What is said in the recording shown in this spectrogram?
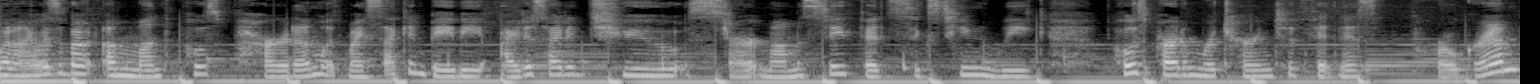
When I was about a month postpartum with my second baby, I decided to start MamasteFit 16 week postpartum return to fitness program,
